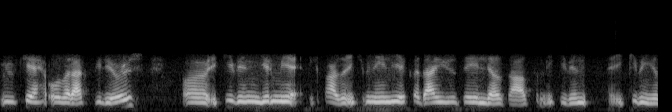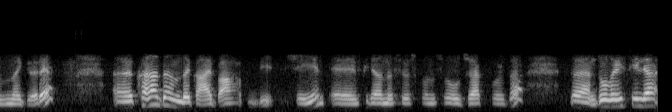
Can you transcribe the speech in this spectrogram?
ülke olarak biliyoruz. E, 2020 pardon 2050'ye kadar %50 azaltım 2000 2000 yılına göre. E, Kanada'nın da galiba bir şeyi e, planı söz konusu olacak burada. Dolayısıyla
